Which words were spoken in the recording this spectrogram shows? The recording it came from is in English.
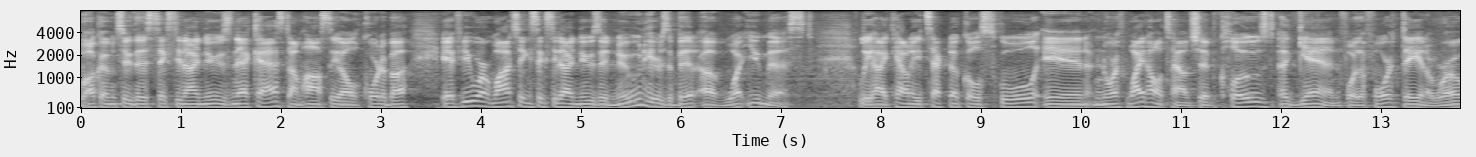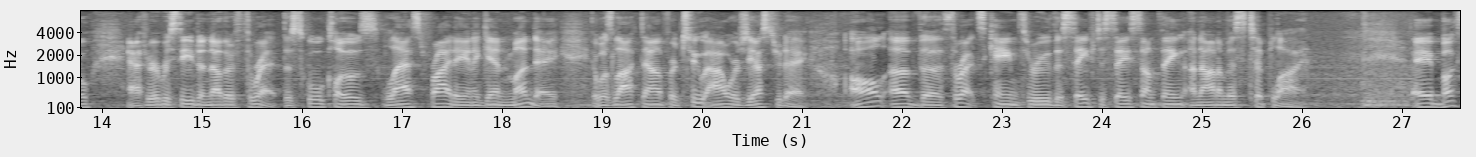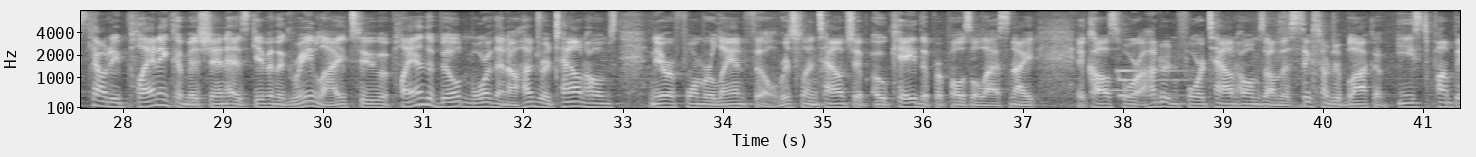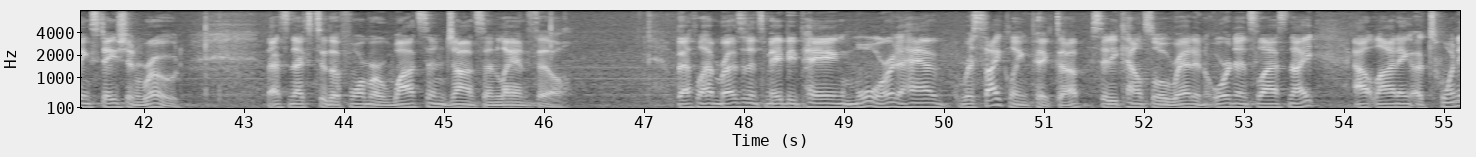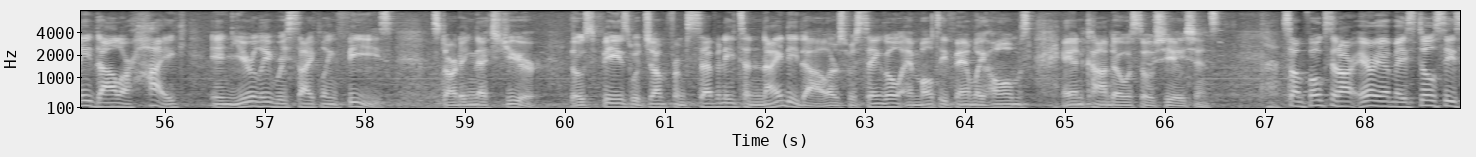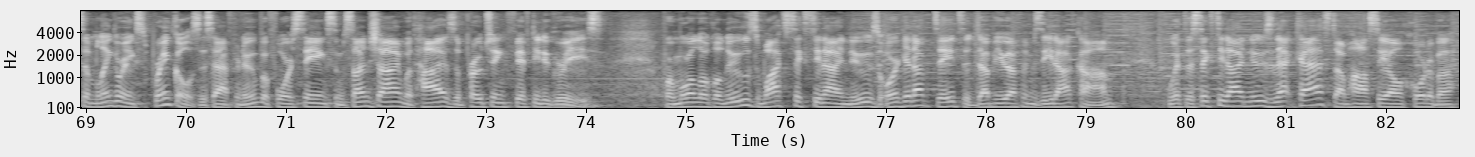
Welcome to this 69 News Netcast. I'm Jaciel Cordoba. If you weren't watching 69 News at noon, here's a bit of what you missed. Lehigh County Technical School in North Whitehall Township closed again for the fourth day in a row after it received another threat. The school closed last Friday and again Monday. It was locked down for two hours yesterday. All of the threats came through the Safe to Say Something anonymous tip line. A Bucks County Planning Commission has given the green light to a plan to build more than 100 townhomes near a former landfill. Richland Township okayed the proposal last night. It calls for 104 townhomes on the 600 block of East Pumping Station Road. That's next to the former Watson Johnson landfill. Bethlehem residents may be paying more to have recycling picked up. City Council read an ordinance last night outlining a $20 hike in yearly recycling fees starting next year. Those fees would jump from $70 to $90 for single and multifamily homes and condo associations. Some folks in our area may still see some lingering sprinkles this afternoon before seeing some sunshine with highs approaching 50 degrees. For more local news, watch 69 News or get updates at WFMZ.com. With the 69 News Netcast, I'm Jaciel Cordoba.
